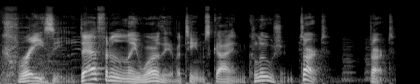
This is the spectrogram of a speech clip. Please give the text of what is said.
crazy. Definitely worthy of a Team Sky inclusion. Start, start.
